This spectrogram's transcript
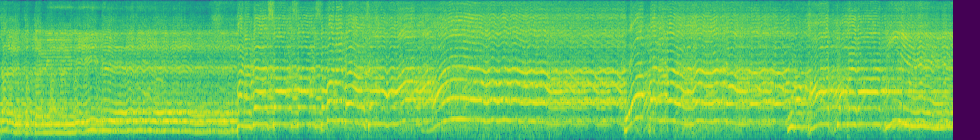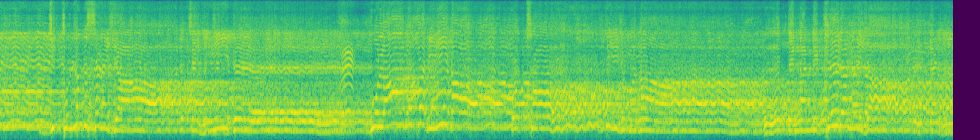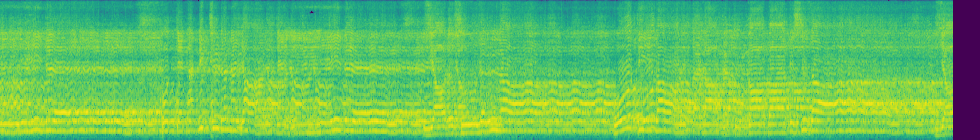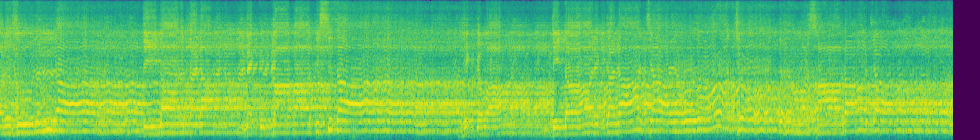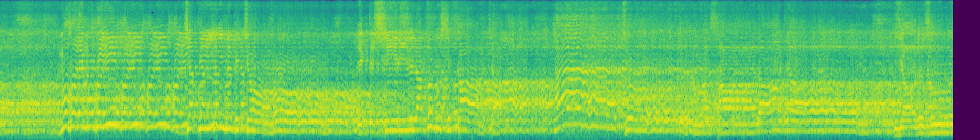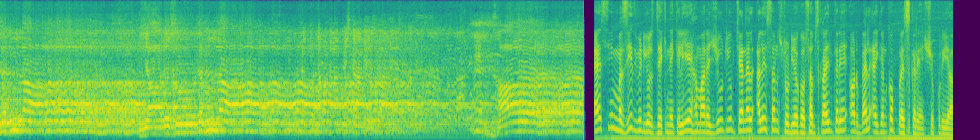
दर न नि निखड़ी उते न निखड़न यार यार सूर लाइ दुगा ਯਾ ਰਸੂਲ विचों एक शीरी लब मुस्का जा है जो मसाला जा। या रसूल अल्लाह या ऐसी मज़ीद वीडियोस देखने के लिए हमारे यूट्यूब चैनल अलीसन स्टूडियो को सब्सक्राइब करें और बेल आइकन को प्रेस करें। शुक्रिया।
